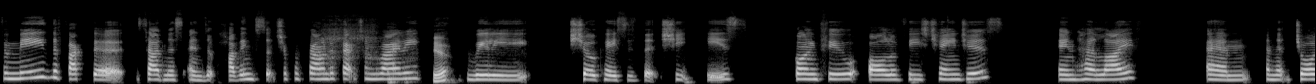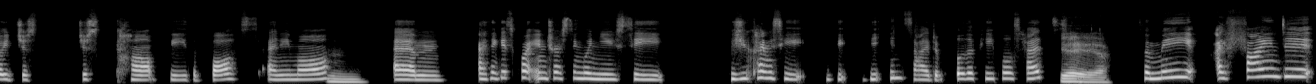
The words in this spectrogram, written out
for me, the fact that sadness ends up having such a profound effect on Riley, Yeah. really showcases that she is going through all of these changes in her life, um, and that Joy just just can't be the boss anymore. Mm. Um, I think it's quite interesting when you see because you kind of see the, the inside of other people's heads Yeah, yeah, yeah. for me, I find it,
